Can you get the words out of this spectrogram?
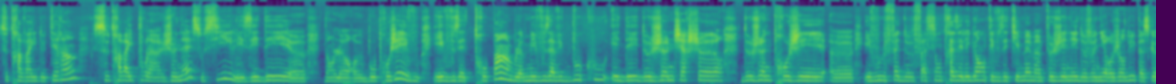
ce travail de terrain, ce travail pour la jeunesse aussi, les aider euh, dans leurs euh, beaux projets. Et vous, êtes trop humble, mais vous avez beaucoup aidé de jeunes chercheurs, de jeunes projets, euh, et vous le faites de façon très élégante. Et vous étiez même un peu gêné de venir aujourd'hui parce que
